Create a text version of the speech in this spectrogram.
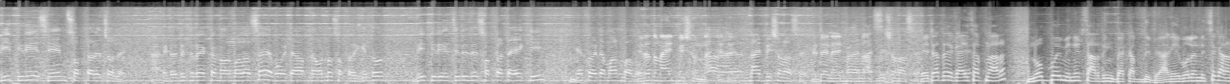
B three same সফটওয়্যারে চলে। হ্যাঁ। এটার ভিতরে একটা নর্মাল আছে এবং এটা আপনার অন্য সফটওয়্যার কিন্তু বি থ্রি সিরিজের সফটওয়্যারটা একই কিন্তু এটা মান ভালো। এটা তো নাইট ভিশন না নাইট ভিশন আছে। এটাই নাইট ভিশন নাইট ভিশন আছে। এটাতে গাইস আপনার নব্বই মিনিট চার্জিং ব্যাকআপ দিবে। আগেই বলে নিচ্ছে কারণ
